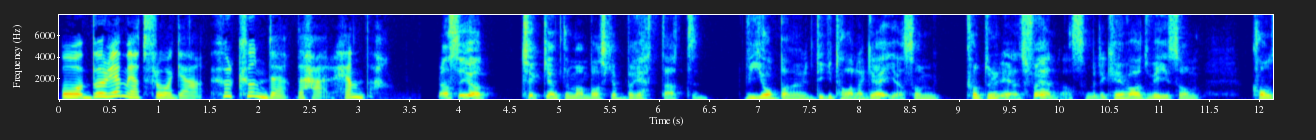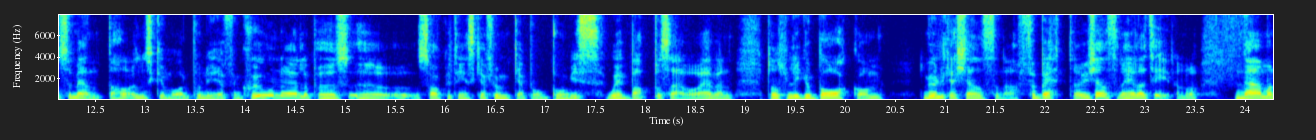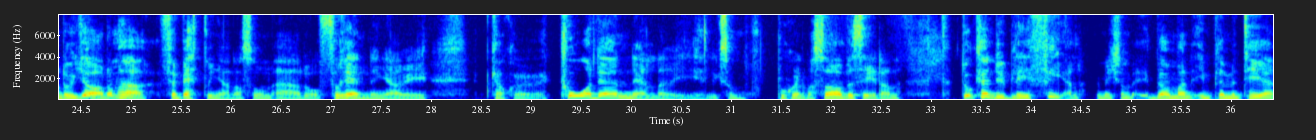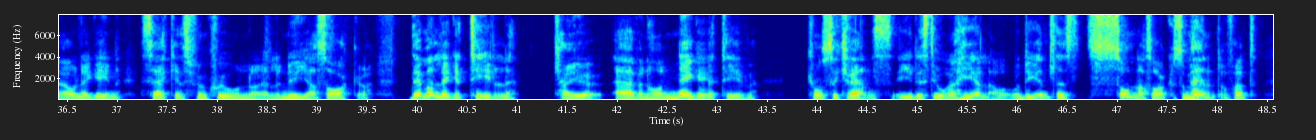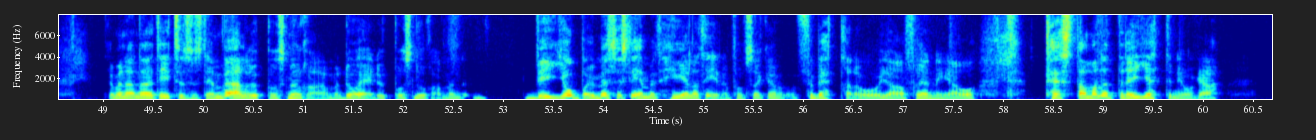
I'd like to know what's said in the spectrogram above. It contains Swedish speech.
Och börjar med att fråga, hur kunde det här hända? Alltså jag tycker inte man bara ska berätta att vi jobbar med digitala grejer som kontinuerligt förändras. Men det kan ju vara att vi som konsumenter har önskemål på nya funktioner eller på hur, hur saker och ting ska funka på, på en viss webbapp och så här. Och även de som ligger bakom de olika tjänsterna förbättrar ju tjänsterna hela tiden. Och när man då gör de här förbättringarna som är då förändringar i kanske koden eller i, liksom på själva serversidan, då kan det ju bli fel. Liksom, bör man implementera och lägga in säkerhetsfunktioner eller nya saker. Det man lägger till kan ju även ha negativ konsekvens i det stora hela. Och det är egentligen sådana saker som händer. För att jag menar när ett IT-system väl är uppe och snurrar, men då är det uppe och snurrar. Men vi jobbar ju med systemet hela tiden för att försöka förbättra det och göra förändringar. Och testar man inte det jättenoga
